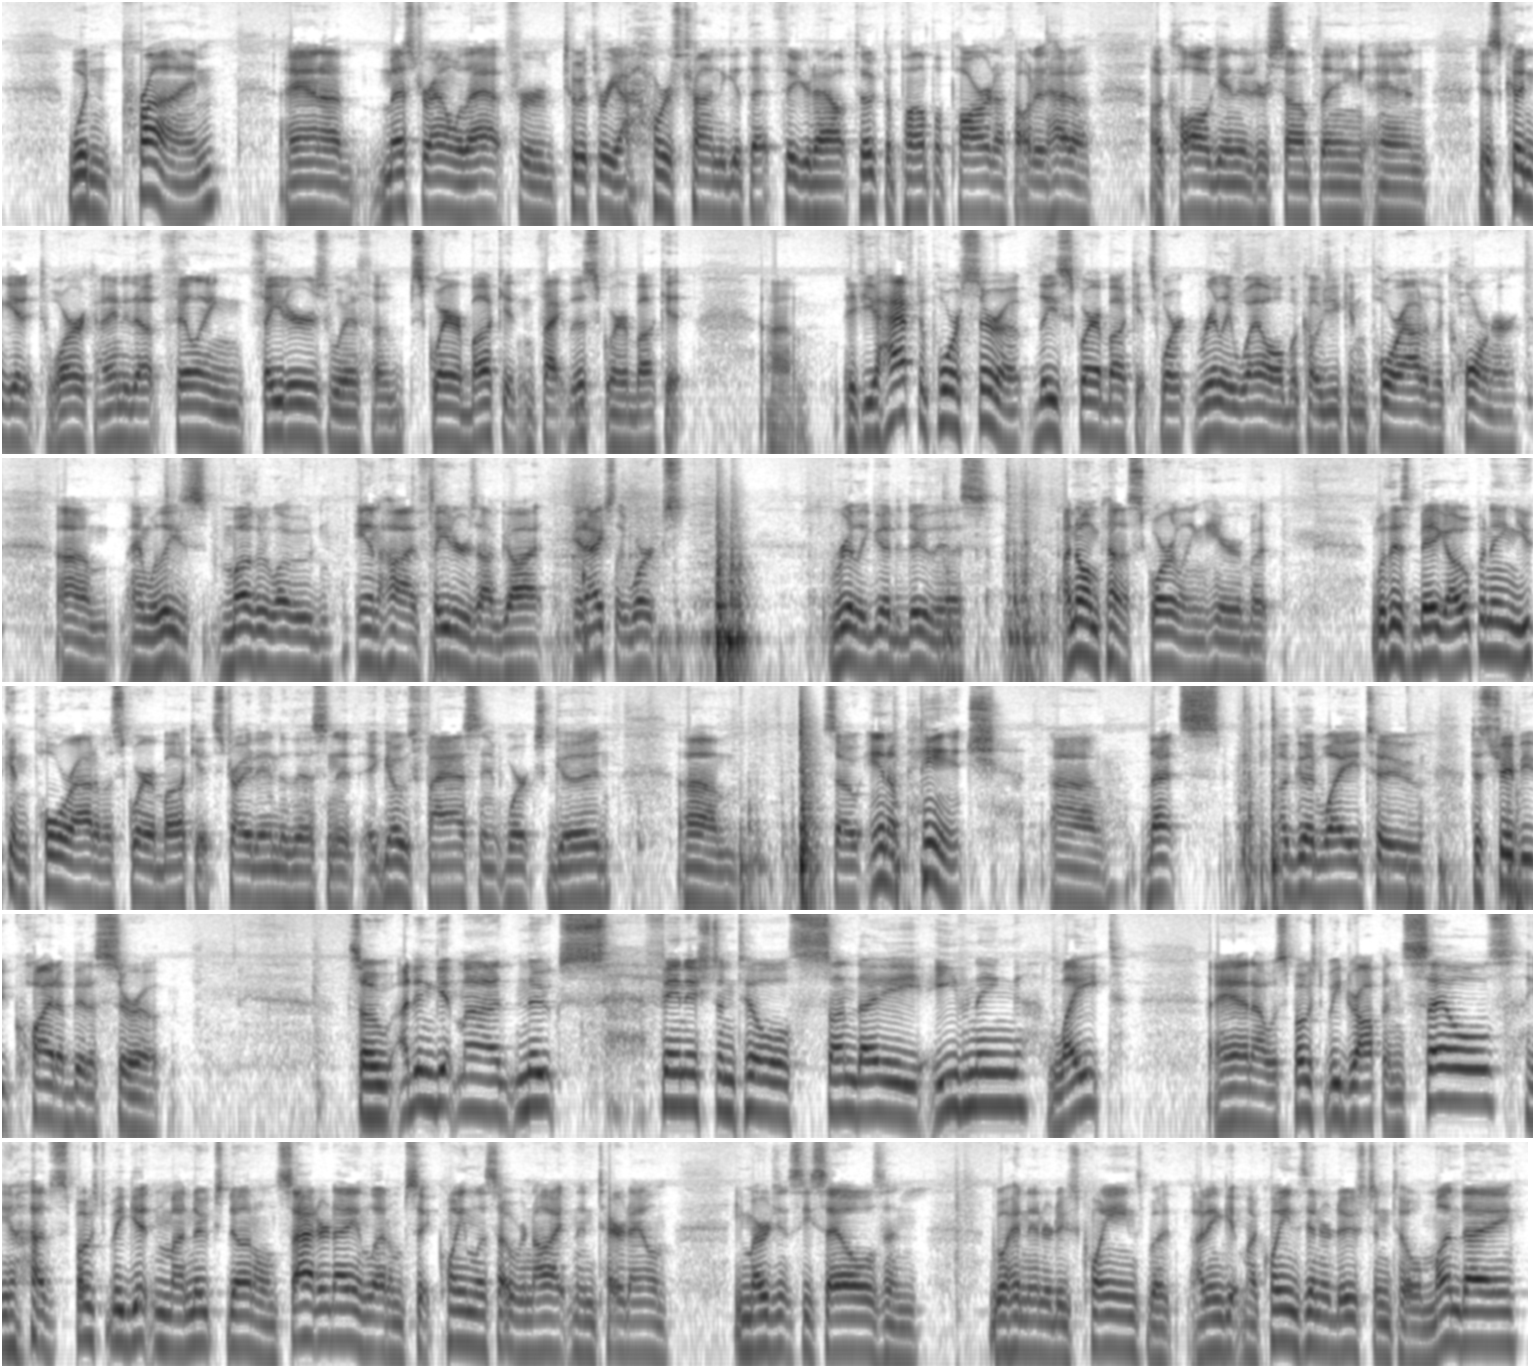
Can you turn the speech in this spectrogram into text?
wouldn't prime. And I messed around with that for two or three hours trying to get that figured out. Took the pump apart. I thought it had a, a clog in it or something and just couldn't get it to work. I ended up filling feeders with a square bucket. In fact, this square bucket. Um, if you have to pour syrup, these square buckets work really well because you can pour out of the corner. Um, and with these motherlode in-hive feeders I've got, it actually works really good to do this. I know I'm kind of squirreling here, but with this big opening, you can pour out of a square bucket straight into this and it, it goes fast and it works good. Um, so in a pinch, uh, that's a good way to distribute quite a bit of syrup. So I didn't get my nucs finished until Sunday evening, late. And I was supposed to be dropping cells. You know, I was supposed to be getting my nucs done on Saturday and let them sit queenless overnight and then tear down emergency cells and go ahead and introduce queens. But I didn't get my queens introduced until Monday.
